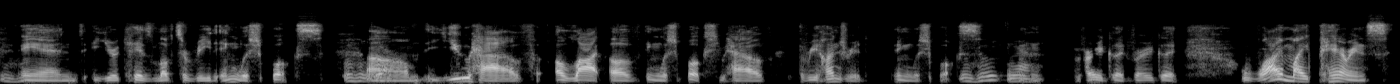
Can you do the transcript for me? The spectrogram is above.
Mhm, and your kids love to read English books. mhm, yeah. Um, you have a lot of English books. You have 300 English books. mhm, yeah. Mhm. Very good, very good. Why might parents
